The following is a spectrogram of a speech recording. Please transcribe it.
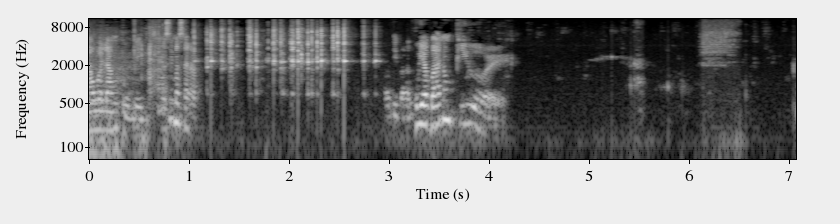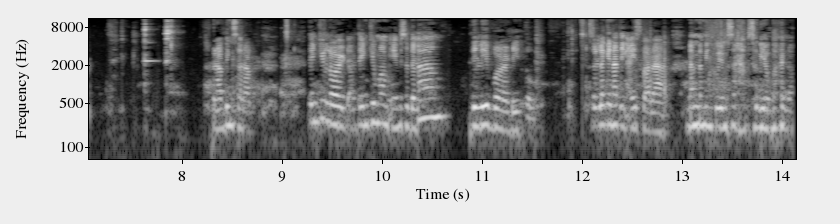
na walang tubig. Kasi masarap. O, diba? Guyabanong pure. Grabing sarap. Thank you, Lord. Thank you, Ma'am Im, sa dalang deliver dito. So, lagyan natin ice para namnamin ko yung sarap sa guyabano.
